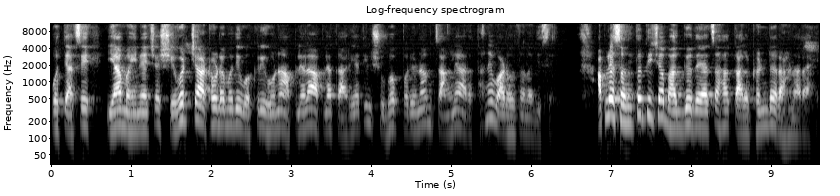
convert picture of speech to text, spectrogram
व त्याचे या महिन्याच्या शेवटच्या आठवड्यामध्ये वक्री होणं आपल्याला आपल्या कार्यातील शुभ परिणाम चांगल्या अर्थाने वाढवताना दिसेल. आपल्या संततीच्या भाग्योदयाचा हा कालखंड राहणार आहे.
